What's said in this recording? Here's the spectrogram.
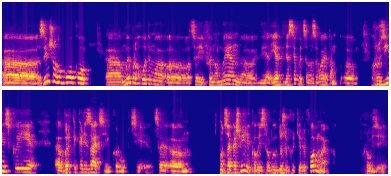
Е, З іншого боку, е, ми проходимо оцей феномен. Я для себе це називаю там грузинської вертикалізації корупції. Це е, от Саакашвілі колись робив дуже круті реформи Грузії.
